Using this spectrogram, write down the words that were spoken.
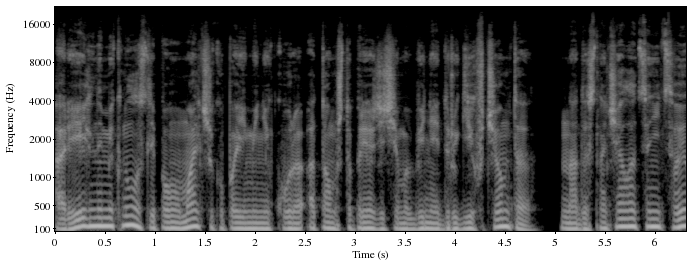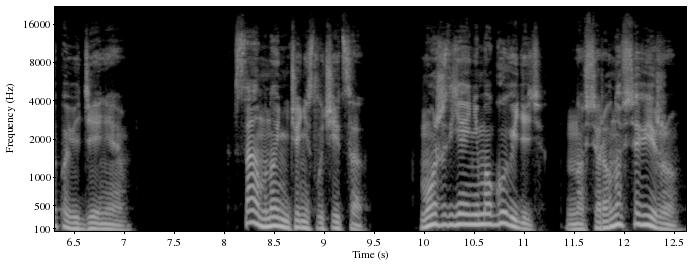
Ариэль намекнула слепому мальчику по имени Кура о том, что прежде чем обвинять других в чем-то, надо сначала оценить свое поведение. «Со мной ничего не случится. Может, я и не могу видеть, но все равно все вижу».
